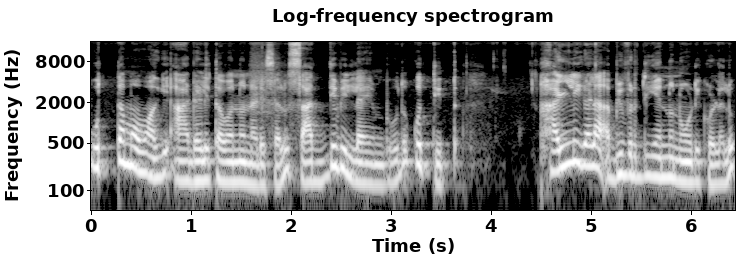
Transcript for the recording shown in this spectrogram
ಉತ್ತಮವಾಗಿ ಆಡಳಿತವನ್ನು ನಡೆಸಲು ಸಾಧ್ಯವಿಲ್ಲ ಎಂಬುದು ಗೊತ್ತಿತ್ತು. ಹಳ್ಳಿಗಳ ಅಭಿವೃದ್ಧಿಯನ್ನು ನೋಡಿಕೊಳ್ಳಲು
